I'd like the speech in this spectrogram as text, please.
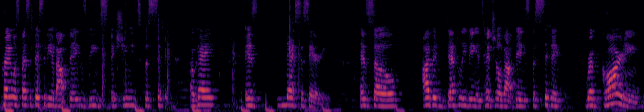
Praying with specificity about things, being extremely specific, okay, is necessary. And so I've been definitely being intentional about being specific regarding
